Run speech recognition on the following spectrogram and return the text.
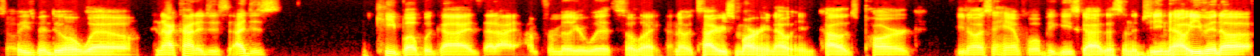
so he's been doing well. And I kind of just I just keep up with guys that I I'm familiar with. So like I know Tyrese Martin out in College Park. You know, it's a handful of Big East guys that's in the G now. Even uh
